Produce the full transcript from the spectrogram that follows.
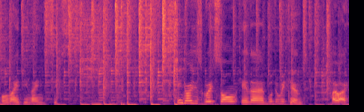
from 1996. Enjoy this great song and a good weekend. Bye bye.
